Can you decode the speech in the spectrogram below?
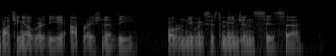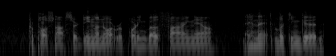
Watching over the operation of the orbital maneuvering system engines is uh, propulsion officer Dean Lenort reporting both firing now and looking good.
